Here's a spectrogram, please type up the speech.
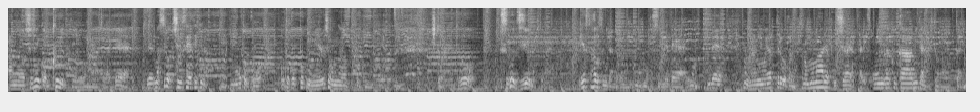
あの主人公のクミっていう女の人がいてで、まあ、すごい中性的な、もう男男っぽくも見えるし女っぽくも見える人なんやけどすごい自由な人なんやゲストハウスみたいなところにもともと住んでてまあで、まあ、何をやってるか分からない。その周りはプッシャーやったり音楽家みたいな人がおったり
